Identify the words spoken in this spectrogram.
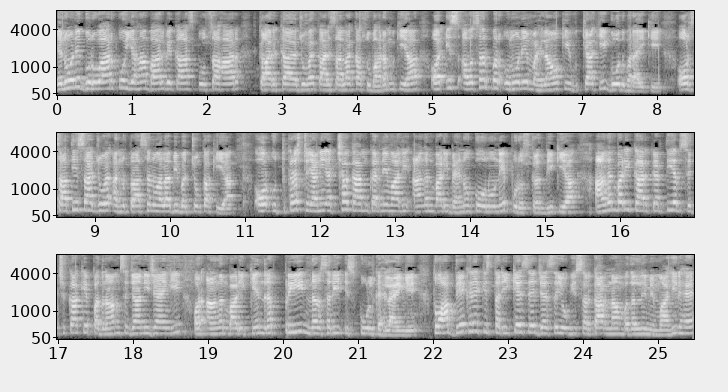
इन्होंने गुरुवार को यहाँ बाल विकास पोषाहार कार्य का, जो है कार्यशाला का शुभारंभ किया और इस अवसर पर उन्होंने महिलाओं की क्या की? गोद भराई की और साथ ही साथ जो है अन्नप्राशन वाला भी बच्चों का किया और उत्कृष्ट यानी अच्छा काम करने वाली आंगनबाड़ी बहनों को उन्होंने पुरस्कृत भी किया। आंगनबाड़ी कार्यकर्ती अब शिक्षिका के पदनाम से जानी जाएँगी और आंगनबाड़ी केंद्र प्री नर्सरी स्कूल कहलाएँगे। तो आप देख रहे किस तरीके से जैसे योगी सरकार नाम बदलने में माहिर है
